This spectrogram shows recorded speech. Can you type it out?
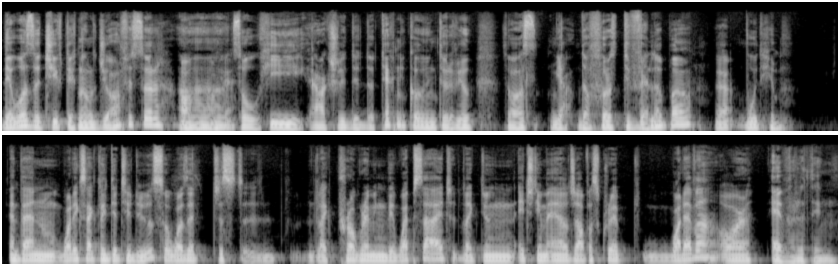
There was a chief technology officer. Oh, uh, okay. So he actually did the technical interview. So I was, yeah, the first developer yeah. with him. And then what exactly did you do? So was it just uh, like programming the website, like doing HTML, JavaScript, whatever, or Everything.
